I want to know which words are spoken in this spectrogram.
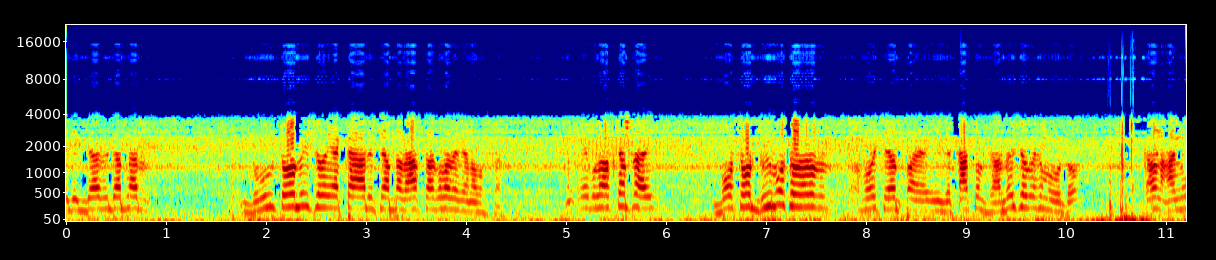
এদিক দিয়ে যদি আপনার ধুল তো বিষয়, একটা আর হচ্ছে আপনার রাস্তাগুলো দেখেন অবস্থা। এগুলো আজকে প্রায় বছর, দুই বছর হয়েছে এই যে কাজ চলছে। আর বেশি হবে সম্ভবত, কারণ আমি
